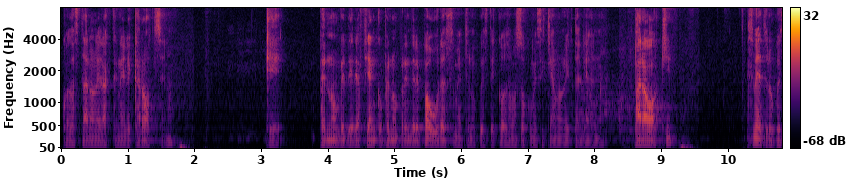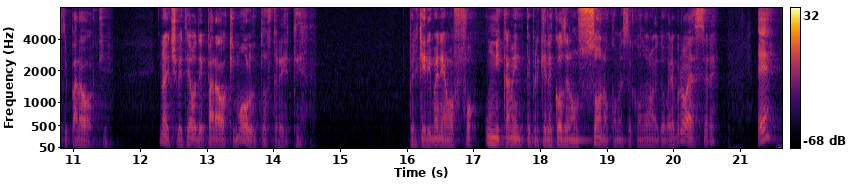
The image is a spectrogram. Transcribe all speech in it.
quando stanno nella, nelle carrozze, no? Che per non vedere a fianco, per non prendere paura, si mettono queste cose, non so come si chiamano in italiano, paraocchi. Si mettono questi paraocchi. Noi ci mettiamo dei paraocchi molto stretti, perché rimaniamo fo- unicamente perché le cose non sono come secondo noi dovrebbero essere, e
